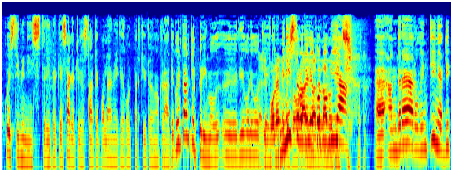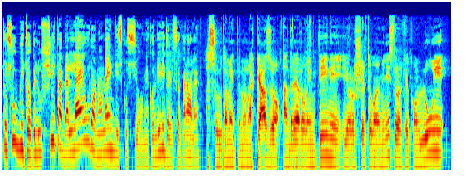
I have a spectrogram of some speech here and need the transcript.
questi ministri, perché sa che ci sono state polemiche col Partito Democratico. Intanto il primo, eh, vi volevo eh, chiedere, il Ministro dell'Economia eh, Andrea Roventini ha detto subito che l'uscita dall'euro non è in discussione. Condivide le sue parole? Assolutamente, non a caso Andrea Roventini io l'ho scelto come Ministro perché con lui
